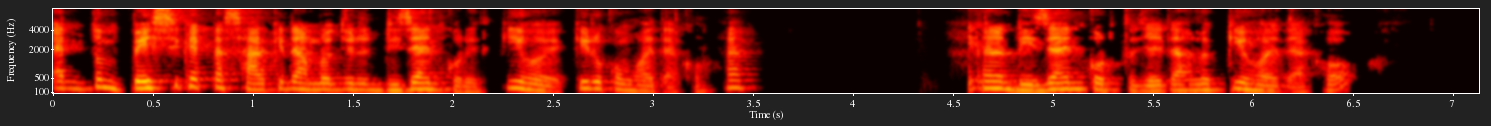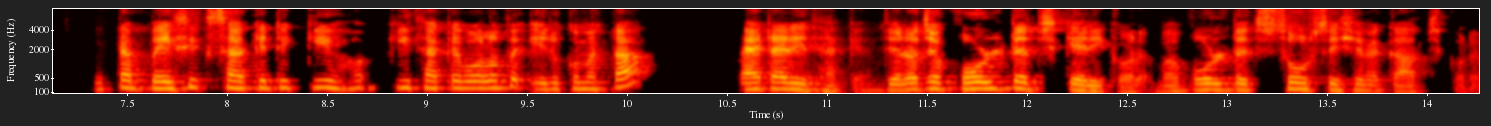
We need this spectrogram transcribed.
একদম, বেসিক একটা সার্কিট আমরা যদি ডিজাইন করি, কি হয়? কীরকম হয় দেখো, হ্যাঁ? এখানে ডিজাইন করতে যাই তাহলে কি হয় দেখো। একটা বেসিক সার্কিটে কি কি থাকে বলতো? এরকম একটা ব্যাটারি থাকে। যেটা হচ্ছে ভোল্টেজ ক্যারি করে বা ভোল্টেজ সোর্স হিসেবে কাজ করে।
